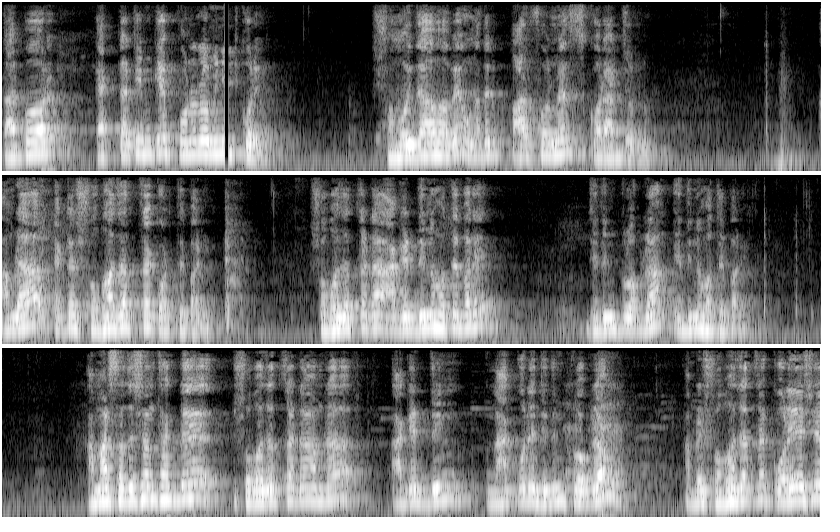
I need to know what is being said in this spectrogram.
তারপর একটা টিমকে পনেরো মিনিট করে সময় দেওয়া হবে ওনাদের পারফরমেন্স করার জন্য। আমরা একটা শোভাযাত্রা করতে পারি। শোভাযাত্রাটা আগের দিনও হতে পারে, যেদিন প্রোগ্রাম এদিনও হতে পারে। আমার সাজেশন থাকবে, শোভাযাত্রাটা আমরা আগের দিন না করে যেদিন প্রোগ্রাম আমরা শোভাযাত্রা করে এসে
